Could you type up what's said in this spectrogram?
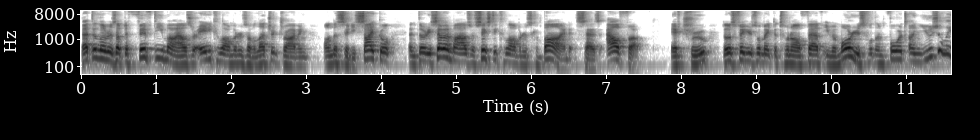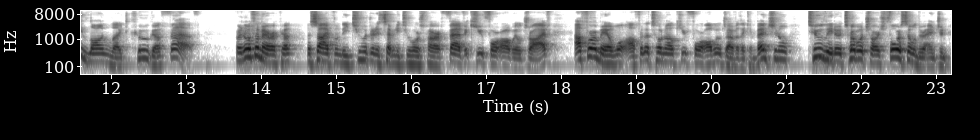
That delivers up to 50 miles or 80 kilometers of electric driving on the city cycle and 37 miles or 60 kilometers combined, says Alfa. If true, those figures will make the Tonale FEV even more useful than Ford's unusually long-legged Kuga PHEV. For North America, aside from the 272 horsepower PHEV Q4 all-wheel drive, Alfa Romeo will offer the Tonale Q4 all-wheel drive with a conventional 2-liter turbocharged 4-cylinder engine,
